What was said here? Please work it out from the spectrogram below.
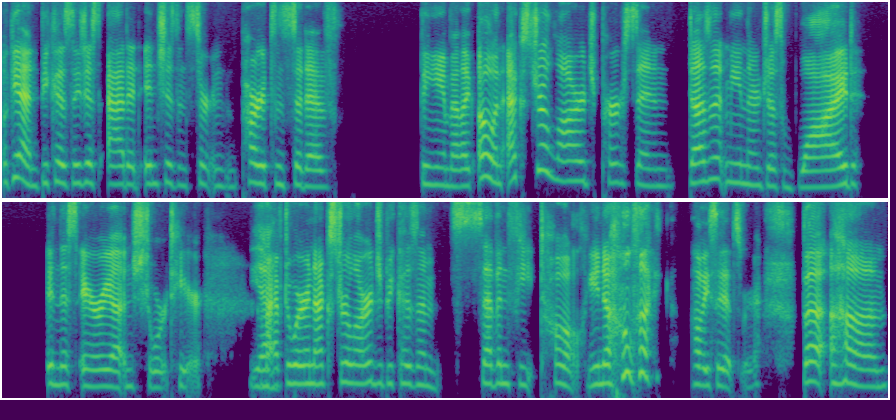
again, because they just added inches in certain parts instead of thinking about, like, oh, an extra large person doesn't mean they're just wide in this area and short here. Yeah. I have to wear an extra large because I'm seven feet tall, you know, like obviously that's rare. But um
